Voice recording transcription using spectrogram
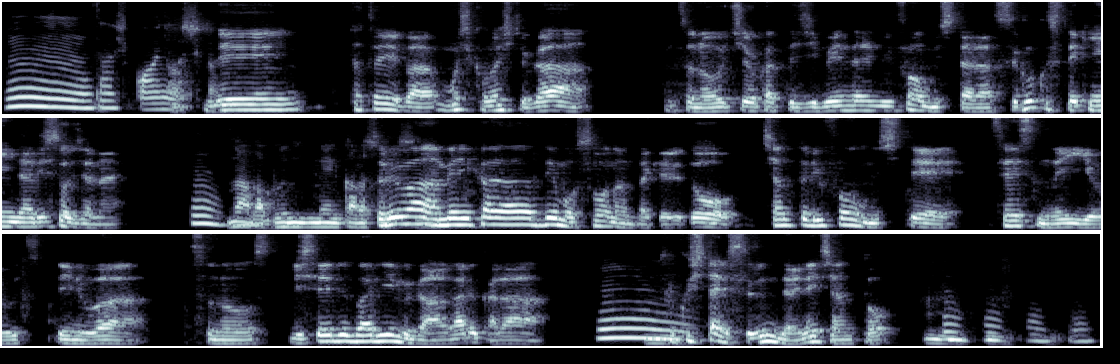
うん、確かに。確かに。で、例えば、もしこの人が、そのお家を買って自分なりにリフォームしたら、すごく素敵になりそうじゃない？うん。なんか文面からそれはアメリカでもそうなんだけれど、ちゃんとリフォームしてセンスのいい家を打つっていうのは、そのリセールバリウムが上がるから、うん。得したりするんだよね、ちゃんと。うんうん。うん。うん。うん。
